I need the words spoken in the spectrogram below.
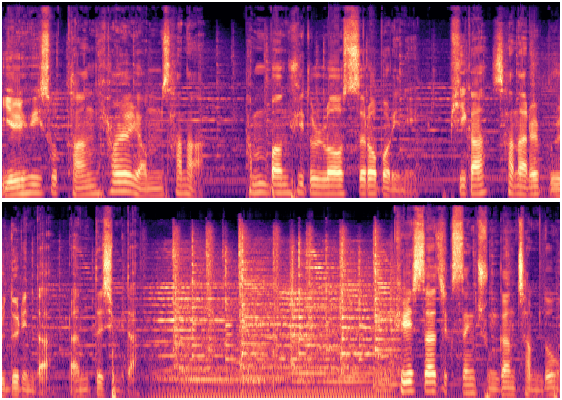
일휘소탕 혈염산하 한 번 휘둘러 쓸어버리니 피가 산하를 물들인다 라는 뜻입니다. 필사직생 중간참도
